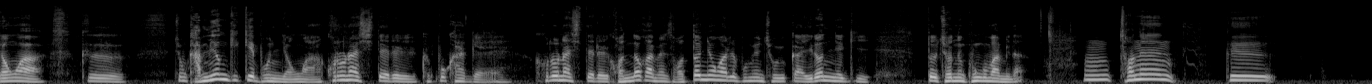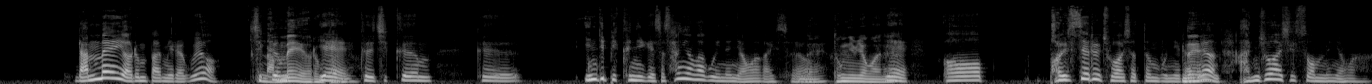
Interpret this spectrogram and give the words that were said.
영화 그 좀 감명 깊게 본 영화, 코로나 시대를 극복하게 코로나 시대를 건너가면서 어떤 영화를 보면 좋을까 이런 얘기 또 저는 궁금합니다. 음, 저는 그 남매의 여름밤이라고요. 지금 남매의 여름밤. 예, 그 지금 그 인디 피크닉에서 상영하고 있는 영화가 있어요. 네, 독립 영화는. 예. 어 벌새를 좋아하셨던 분이라면 네. 안 좋아하실 수 없는 영화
